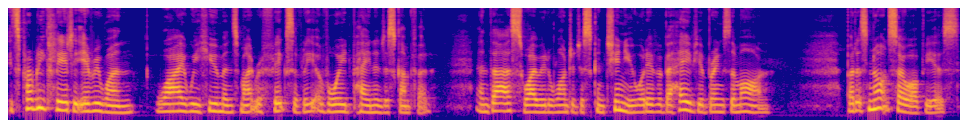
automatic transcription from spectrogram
It's probably clear to everyone why we humans might reflexively avoid pain and discomfort, and thus why we'd want to discontinue whatever behavior brings them on. But it's not so obvious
